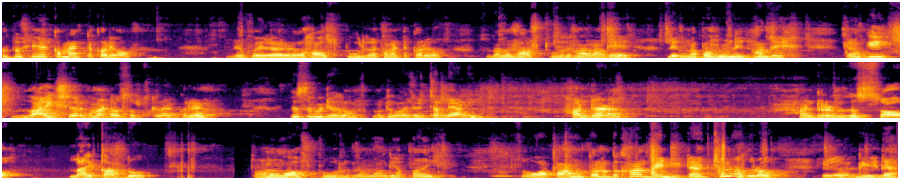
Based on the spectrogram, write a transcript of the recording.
ਪਰ ਤੁਸੀਂ ਇਹ ਕਮੈਂਟ ਕਰਿਓ ਫਿਰ ਹਾਊਸ ਟੂਰ ਦਾ ਕਮੈਂਟ ਕਰਿਓ। ਤੁਹਾਨੂੰ ਹਾਊਸ ਦਿਖਾਵਾਂਗੇ, ਲੇਕਿਨ ਆਪਾਂ ਹੁਣ ਨਹੀਂ ਦਿਖਾਉਂਦੇ। ਕਿਉਂਕਿ ਲਾਈਕ ਸ਼ੇਅਰ ਕਮੈਂਟ ਔਰ ਸਬਸਕ੍ਰਾਈਬ ਕਰੇ ਇਸ ਵੀਡੀਓ ਦਾ ਮਤਲਬ ਅਜੇ ਚੱਲਿਆ ਨਹੀਂ। 100 100 ਮਤਲਬ 100 ਲਾਈਕ ਕਰ ਦਿਓ ਤੁਹਾਨੂੰ ਹਾਊਸ ਟੂਰ ਦੇਵਾਂਗੇ ਆਪਾਂ ਜੀ। ਸੋ ਆਪਾਂ ਹੁਣ ਤੁਹਾਨੂੰ ਦਿਖਾਉਂਦੇ ਨਹੀਂ ਟੈਨਸ਼ਨ ਨਾ ਕਰੋ। ਇਹ ਗੇਟ ਹੈ।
